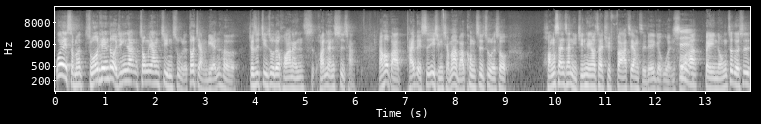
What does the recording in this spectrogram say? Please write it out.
为什么昨天都已经让中央进驻了，都讲联合，就是进驻的华南市华南市场，然后把台北市疫情想办法把它控制住的时候。黄珊珊，你今天要再去发这样子的一个文说啊，北农这个是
